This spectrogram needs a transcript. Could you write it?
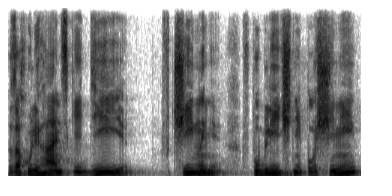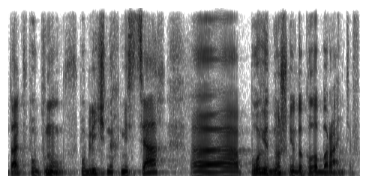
за хуліганські дії, вчинені в публічній площині, так, в, ну, в публічних місцях е, по відношенню до колаборантів,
